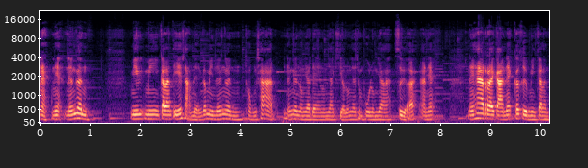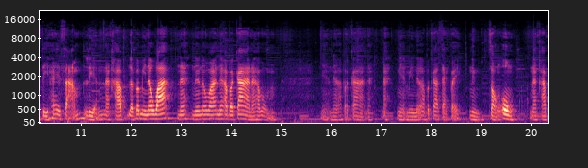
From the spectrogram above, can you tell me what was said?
เนี่ยเนี่ยเนื้อเงินมีมีการันตีให้สามเหรียญก็มีเนื้อเงินธงชาติ เนื้อเงินลงยาแดงลงยาเขียวลงยาชมพูลงยาเสืออันเนี้ยใน 5 รายการเนี้ยก็คือมีการันตีให้ 3 เหรียญนะครับ แล้วก็มีนวะนะเนื้อนวะเนื้ออัปาก้านะครับผม เนี่ยเนื้ออัปปากานะนะเนี่ยมีเนื้ออัปปากาแตกไปหนึ่งสององค์นะครับ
